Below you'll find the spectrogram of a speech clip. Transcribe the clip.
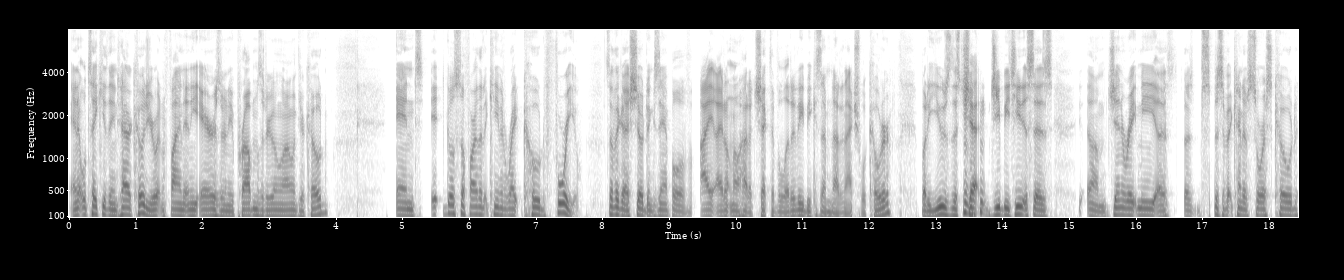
and it will take you the entire code you wrote and find any errors or any problems that are going on with your code. And it goes so far that it can even write code for you. So the guy showed an example of I, I don't know how to check the validity because I'm not an actual coder, but he used this chat GPT that says um, generate me a, a specific kind of source code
